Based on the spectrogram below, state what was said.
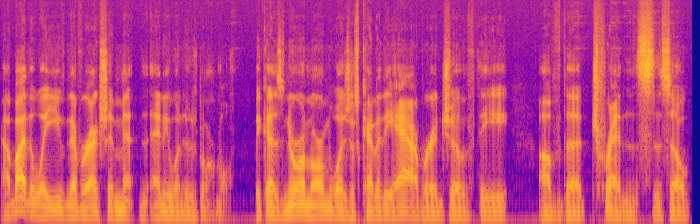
Now, by the way, you've never actually met anyone who's normal because neuronormal is just kind of the average of the of the trends. And so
